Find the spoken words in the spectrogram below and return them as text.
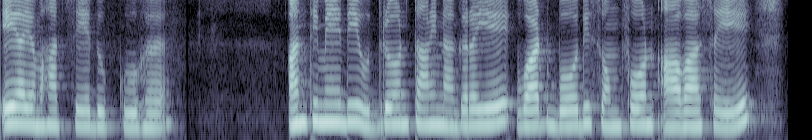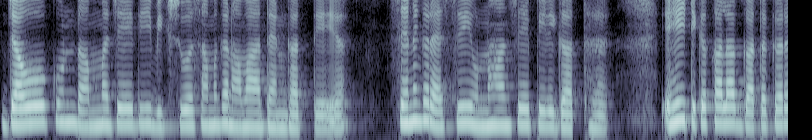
ඒ අය මහත්සේ දුක් වූහ. අන්තිමේදී උද්‍රෝන්තානි නගරයේ වඩ් බෝධි සොම්ෆෝන් ආවාසයේ ජවෝකුන් ධම්මජේදී භික්ෂුව සමග නවාතැන් ගත්තේය. සෙනග රැස් වී උන්වහන්සේ පිළිගත්හ. එහි ටික කලක් ගත කර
